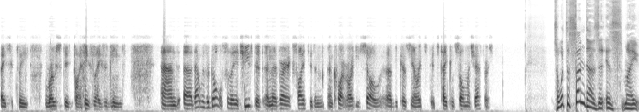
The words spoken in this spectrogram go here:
basically roasted by these laser beams. And uh, that was the goal. So they achieved it, and they're very excited, and, and quite rightly so, uh, because you know it's it's taken so much effort. So what the sun does is my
